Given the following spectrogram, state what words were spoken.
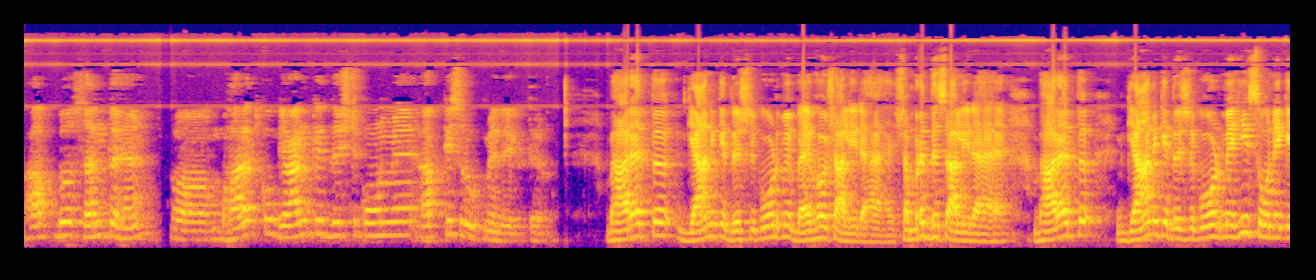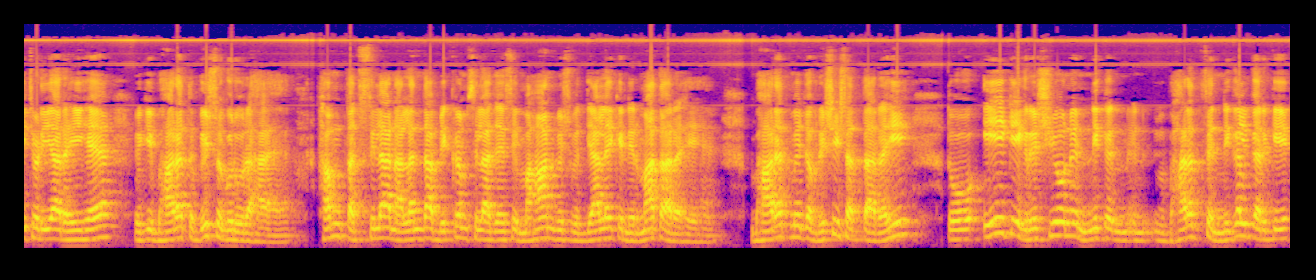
आप दो संत हैं भारत को ज्ञान के दृष्टिकोण में आप किस रूप में देखते हो? भारत ज्ञान के दृष्टिकोण में वैभवशाली रहा है समृद्धशाली रहा है। भारत ज्ञान के दृष्टिकोण में ही सोने की चिड़िया रही है क्योंकि भारत विश्व गुरु रहा है। हम तक्षशिला नालंदा विक्रमशिला जैसे महान विश्वविद्यालय के निर्माता रहे हैं। भारत में जब ऋषि सत्ता रही तो एक एक ऋषियों ने निक, भारत से निकल करके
